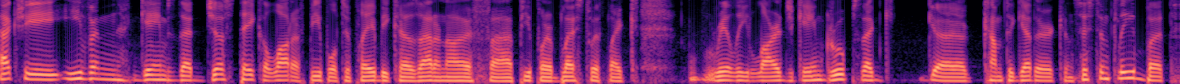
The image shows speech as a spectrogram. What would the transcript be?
Actually, even games that just take a lot of people to play because I don't know if uh, people are blessed with like really large game groups that uh, come together consistently, but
